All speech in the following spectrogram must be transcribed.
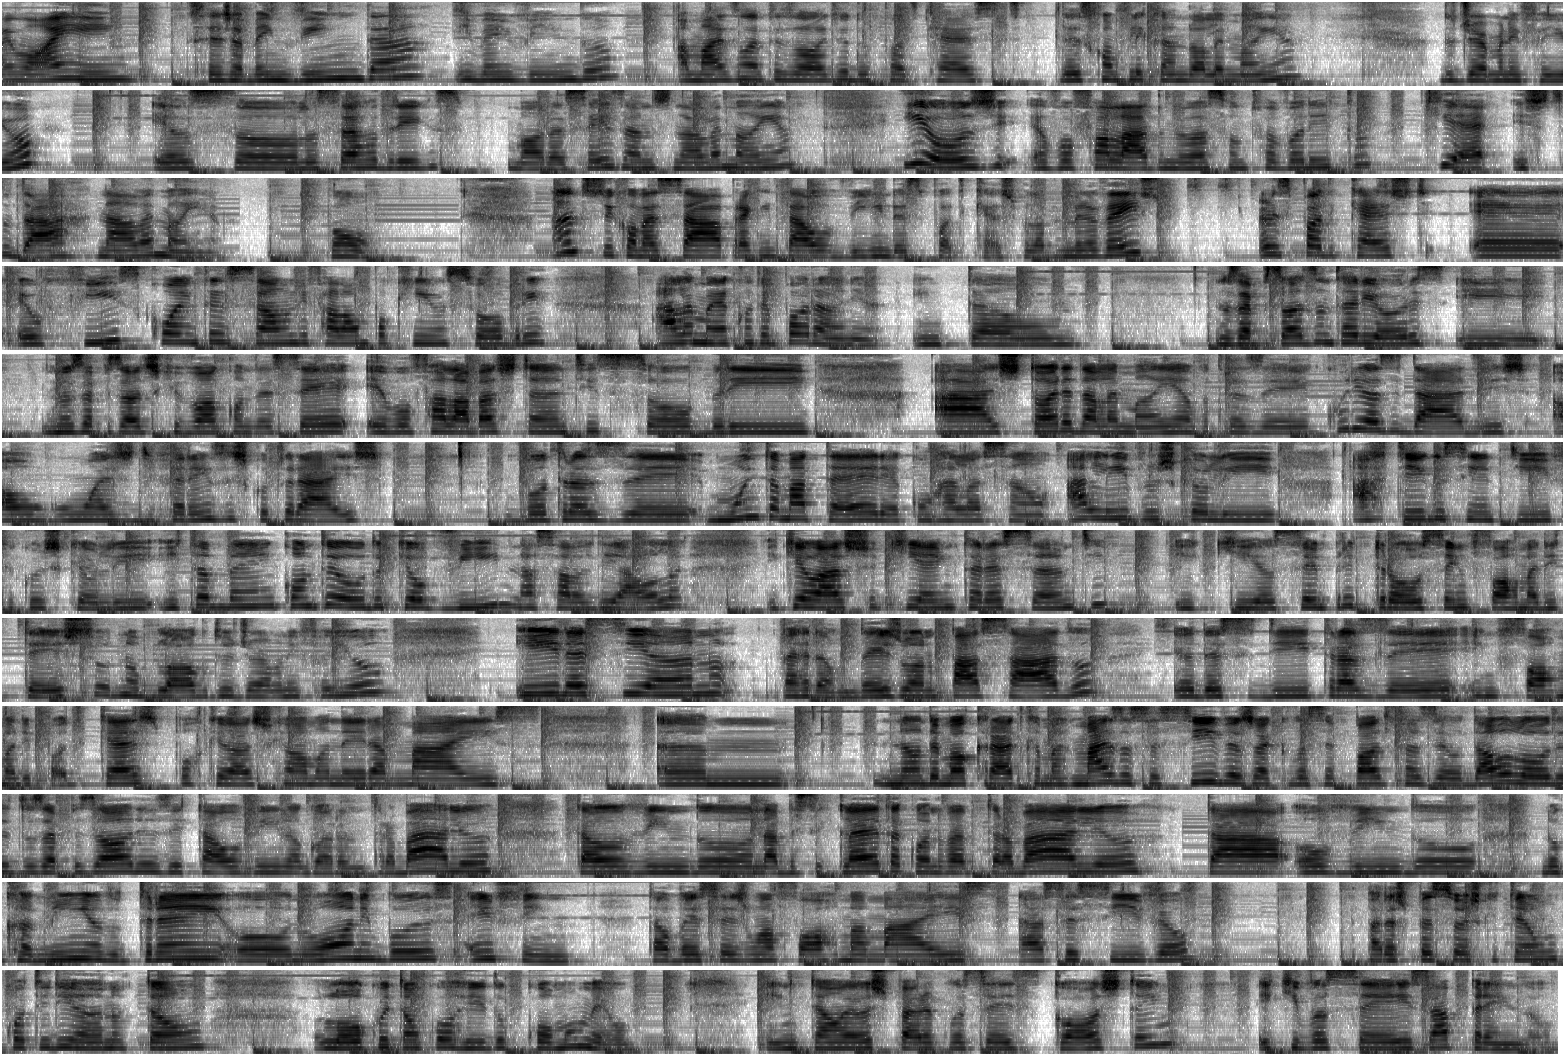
Moi Moi! Seja bem-vinda e bem-vindo a mais um episódio do podcast Descomplicando a Alemanha, do Germany for You. Eu sou Lucia Rodrigues, moro há seis anos na Alemanha e hoje eu vou falar do meu assunto favorito, que é estudar na Alemanha. Bom, antes de começar, para quem está ouvindo esse podcast pela primeira vez, esse podcast é, eu fiz com a intenção de falar um pouquinho sobre a Alemanha contemporânea. Então, nos episódios anteriores e nos episódios que vão acontecer, eu vou falar bastante sobre a história da Alemanha, vou trazer curiosidades, algumas diferenças culturais, vou trazer muita matéria com relação a livros que eu li, artigos científicos que eu li e também conteúdo que eu vi na sala de aula e que eu acho que é interessante e que eu sempre trouxe em forma de texto no blog do Germany for You. E nesse ano perdão, desde o ano passado, eu decidi trazer em forma de podcast, porque eu acho que é uma maneira mais. Um, não democrática, mas mais acessível, já que você pode fazer o download dos episódios e tá ouvindo agora no trabalho, tá ouvindo na bicicleta quando vai pro trabalho, tá ouvindo no caminho do trem ou no ônibus, enfim, talvez seja uma forma mais acessível para as pessoas que têm um cotidiano tão louco e tão corrido como o meu. Então eu espero que vocês gostem e que vocês aprendam.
